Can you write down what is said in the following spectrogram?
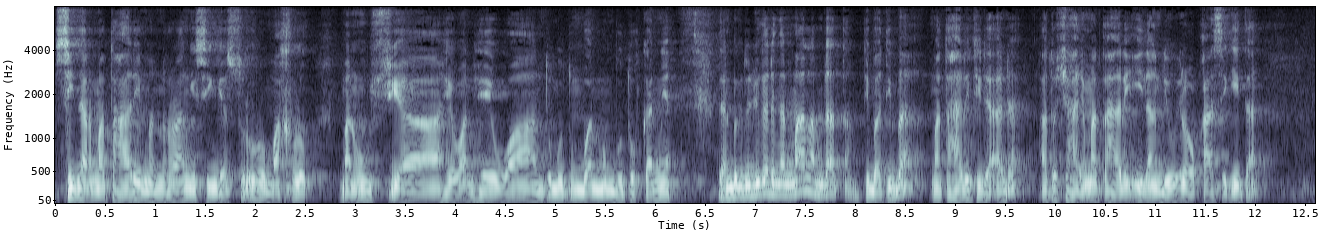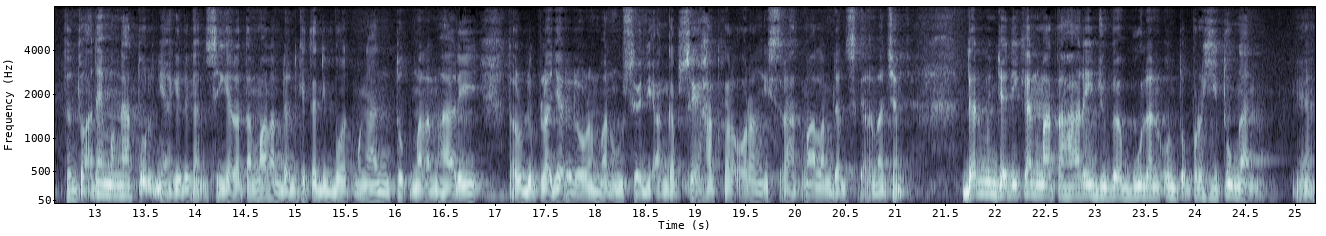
sinar matahari menerangi sehingga seluruh makhluk, manusia, hewan-hewan, tumbuh-tumbuhan membutuhkannya. Dan begitu juga dengan malam datang, tiba-tiba matahari tidak ada atau cahaya matahari hilang di lokasi kita Tentu ada yang mengaturnya gitu kan sehingga datang malam dan kita dibuat mengantuk malam hari lalu dipelajari oleh manusia dianggap sehat kalau orang istirahat malam dan segala macam. Dan menjadikan matahari juga bulan untuk perhitungan ya.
